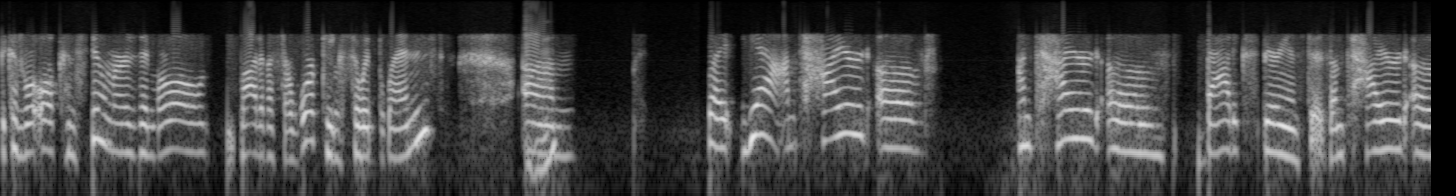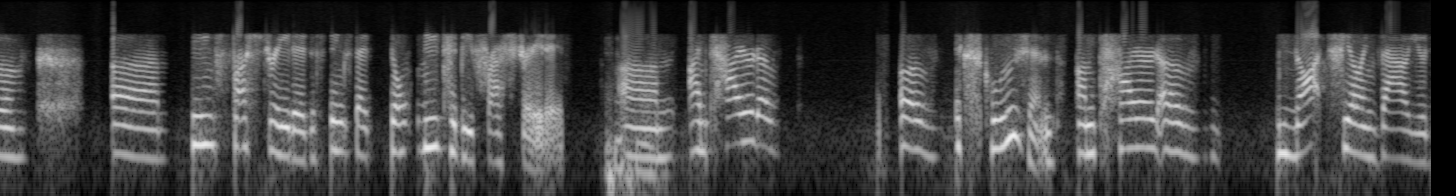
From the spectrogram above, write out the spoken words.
because we're all consumers and we're all a lot of us are working, so it blends. Mm-hmm. Um, but yeah, I'm tired of I'm tired of bad experiences. I'm tired of um, being frustrated, things that don't need to be frustrated. Mm-hmm. Um, I'm tired of of exclusion. I'm tired of not feeling valued,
